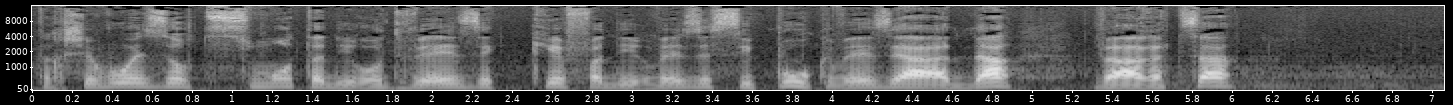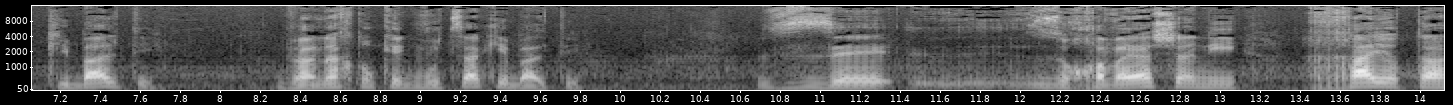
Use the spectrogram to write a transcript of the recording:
תחשבו איזה עוצמות אדירות ואיזה כיף אדיר ואיזה סיפוק ואיזה אהדה והערצה קיבלתי. ואנחנו כקבוצה קיבלתי. זה, זו חוויה שאני חי אותה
